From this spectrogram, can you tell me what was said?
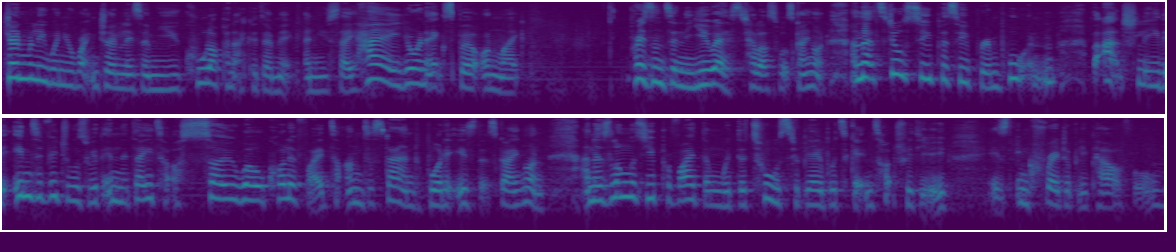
generally when you're writing journalism, you call up an academic and you say, hey, you're an expert on like prisons in the US tell us what's going on. And that's still super, super important, but actually the individuals within the data are so well qualified to understand what it is that's going on. And as long as you provide them with the tools to be able to get in touch with you, it's incredibly powerful.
